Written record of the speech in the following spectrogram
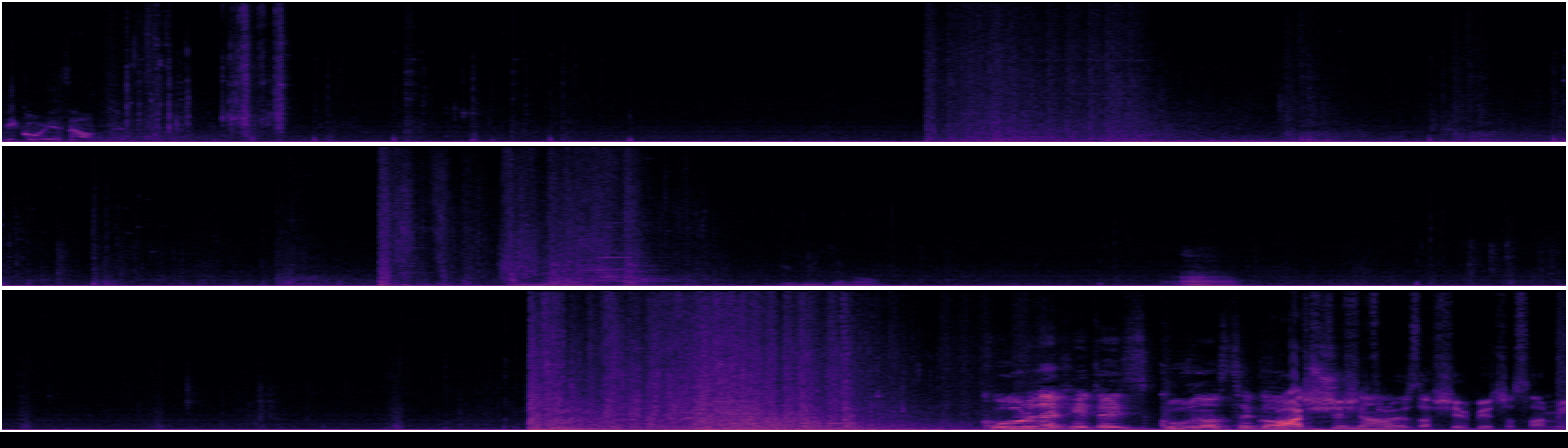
Decoy is out. O. Kurde, jakie to jest gówno z tego Patrzcie się odżyna. trochę za siebie czasami.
